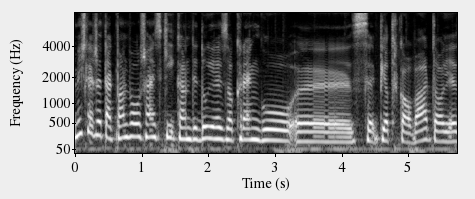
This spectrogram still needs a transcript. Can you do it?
Myślę, że tak. Pan Wołoszański kandyduje z okręgu y, z Piotrkowa. To y,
